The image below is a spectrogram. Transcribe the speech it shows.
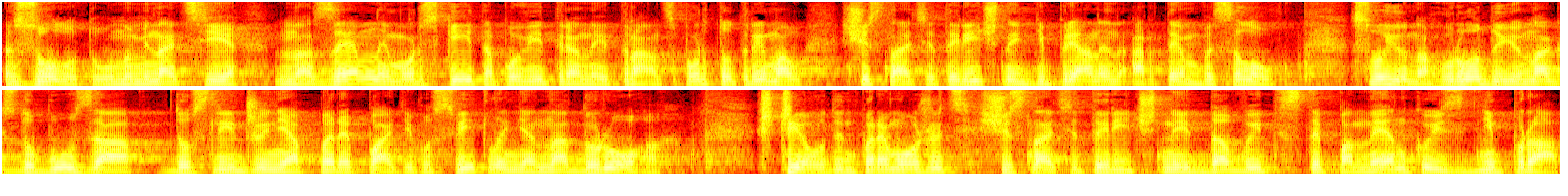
Золото у номінації Наземний, морський та повітряний транспорт отримав 16-річний дніпрянин Артем Веселов. Свою нагороду юнак здобув за дослідження перепадів освітлення на дорогах. Ще один переможець, 16-річний Давид Степаненко із Дніпра,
